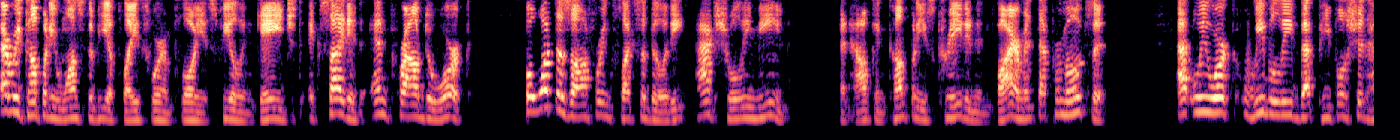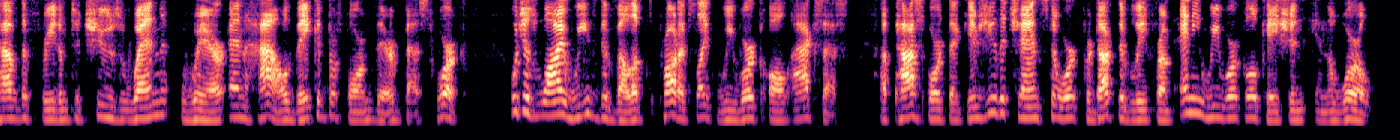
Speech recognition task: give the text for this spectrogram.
Every company wants to be a place where employees feel engaged, excited, and proud to work. But what does offering flexibility actually mean? And how can companies create an environment that promotes it? At WeWork, we believe that people should have the freedom to choose when, where, and how they can perform their best work, which is why we've developed products like WeWork All Access, a passport that gives you the chance to work productively from any WeWork location in the world.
